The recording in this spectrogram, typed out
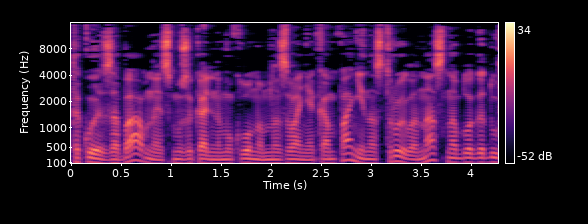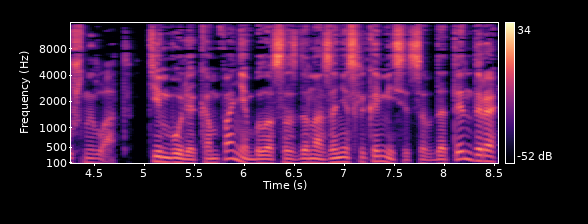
Такое забавное с музыкальным уклоном название компании настроило нас на благодушный лад. Тем более компания была создана за несколько месяцев до тендера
